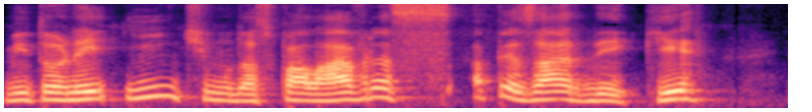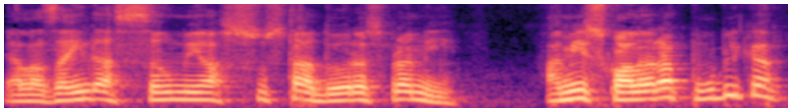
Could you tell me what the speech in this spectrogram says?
me tornei íntimo das palavras, apesar de que elas ainda são meio assustadoras para mim. A minha escola era pública,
